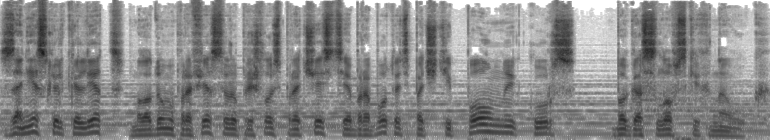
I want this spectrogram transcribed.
За несколько лет молодому профессору пришлось прочесть и обработать почти полный курс богословских наук.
